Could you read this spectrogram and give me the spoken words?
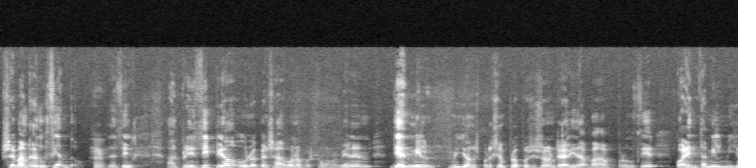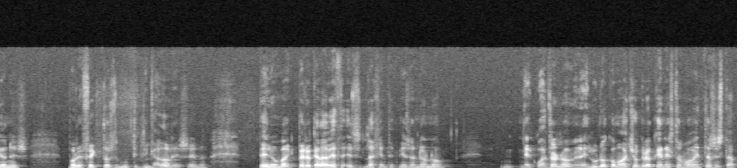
se van reduciendo. Hmm. Es decir, al principio uno pensaba, bueno, pues como vienen 10.000 millones, por ejemplo, pues eso en realidad va a producir 40.000 millones por efectos multiplicadores. ¿eh? Pero, pero cada vez la gente piensa, no, no, el 4 no, el 1,8. Creo que en estos momentos está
